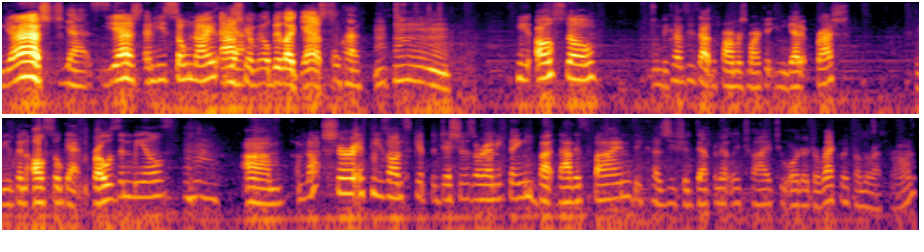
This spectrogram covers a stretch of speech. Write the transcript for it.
Yes. Yes. Yes, and he's so nice. Ask Yeah. him. He'll be like, yes. Okay. hmm He also, because he's at the farmer's market, you can get it fresh. You can also get frozen meals. Mm-hmm. Um, I'm not sure if he's on Skip the Dishes or anything, but that is fine because you should definitely try to order directly from the restaurant.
